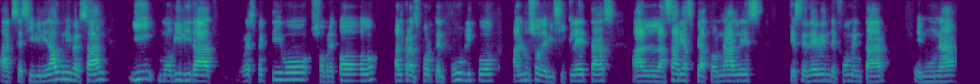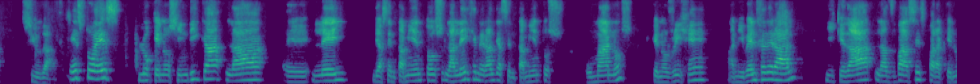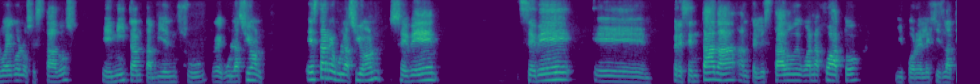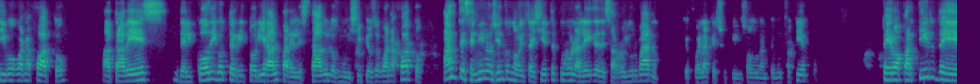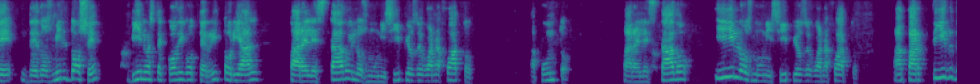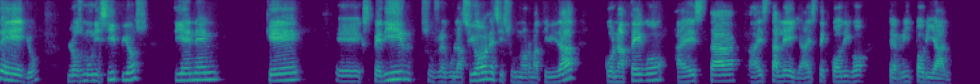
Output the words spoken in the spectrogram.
accesibilidad universal y movilidad, respectivo sobre todo al transporte público, al uso de bicicletas, a las áreas peatonales que se deben de fomentar en una ciudad. Esto es lo que nos indica la eh, ley de asentamientos, la ley general de asentamientos humanos que nos rige a nivel federal y que da las bases para que luego los estados emitan también su regulación. Esta regulación se ve se ve eh, presentada ante el Estado de Guanajuato y por el Legislativo Guanajuato a través del Código Territorial para el Estado y los municipios de Guanajuato. Antes, en 1997, tuvo la Ley de Desarrollo Urbano, que fue la que se utilizó durante mucho tiempo. Pero a partir de, de 2012 vino este Código Territorial para el Estado y los municipios de Guanajuato. A punto para el Estado y los municipios de Guanajuato. A partir de ello, los municipios tienen que eh, expedir sus regulaciones y su normatividad con apego a esta, a esta ley, a este código territorial.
